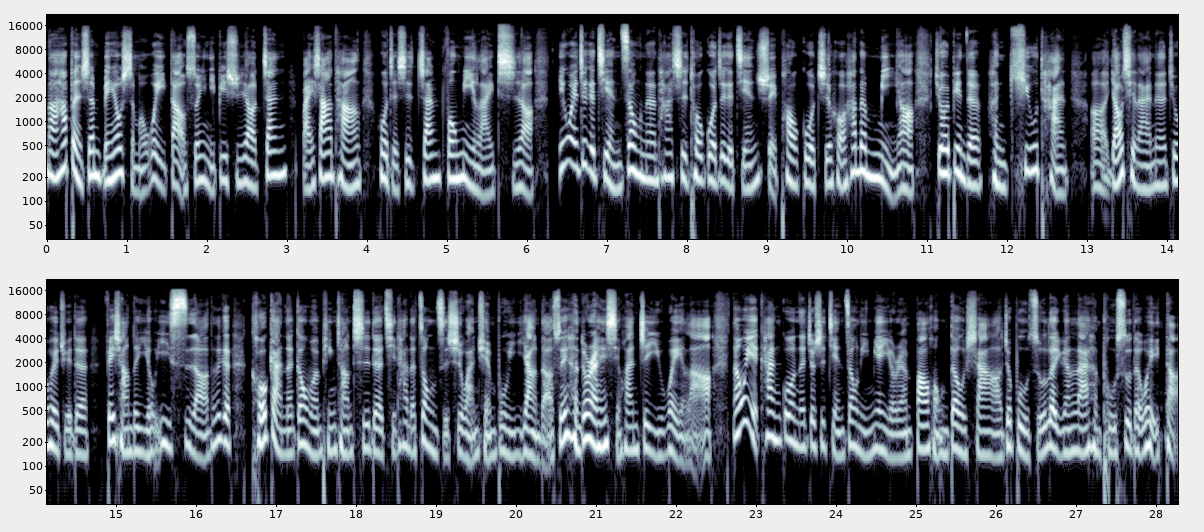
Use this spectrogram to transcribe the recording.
那它本身没有什么味道，所以你必须要沾白砂糖或者是沾蜂蜜来。吃啊，因为这个碱粽呢，它是透过这个碱水泡过之后，它的米啊就会变得很 Q 弹，呃，咬起来呢就会觉得非常的有意思啊。它那个口感呢，跟我们平常吃的其他的粽子是完全不一样的，所以很多人很喜欢这一味了啊。那我也看过呢，就是减粽里面有人包红豆沙啊，就补足了原来很朴素的味道。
